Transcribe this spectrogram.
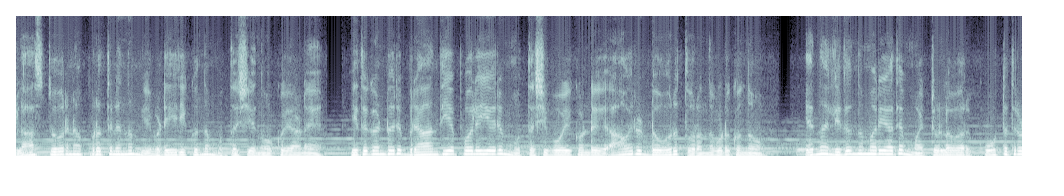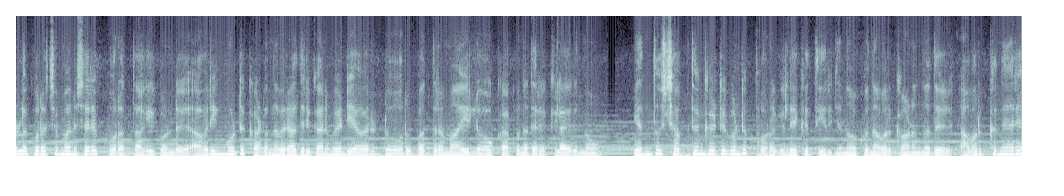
ഗ്ലാസ് ഡോറിനപ്പുറത്ത് നിന്നും ഇവിടെയിരിക്കുന്ന മുത്തശ്ശിയെ നോക്കുകയാണ്. ഇത് കണ്ടൊരു ഭ്രാന്തിയെ പോലെ ഈ ഒരു മുത്തശ്ശി പോയിക്കൊണ്ട് ആ ഒരു ഡോറ് തുറന്നു കൊടുക്കുന്നു. എന്നാൽ ഇതൊന്നും അറിയാതെ മറ്റുള്ളവർ കൂട്ടത്തിലുള്ള കുറച്ച് മനുഷ്യരെ പുറത്താക്കിക്കൊണ്ട് അവരിങ്ങോട്ട് കടന്നു വരാതിരിക്കാൻ വേണ്ടി അവർ ഡോറ് ഭദ്രമായി ലോക്കാക്കുന്ന തിരക്കിലായിരുന്നു. എന്തോ ശബ്ദം കേട്ടുകൊണ്ട് പുറകിലേക്ക് തിരിഞ്ഞു നോക്കുന്നവർ കാണുന്നത് അവർക്ക് നേരെ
